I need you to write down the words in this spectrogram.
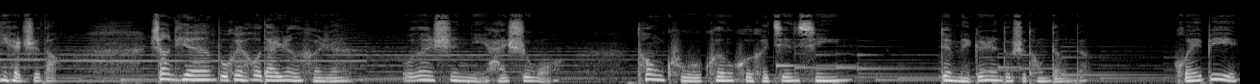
你也知道，上天不会厚待任何人，无论是你还是我，痛苦、困惑和艰辛，对每个人都是同等的。回避、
